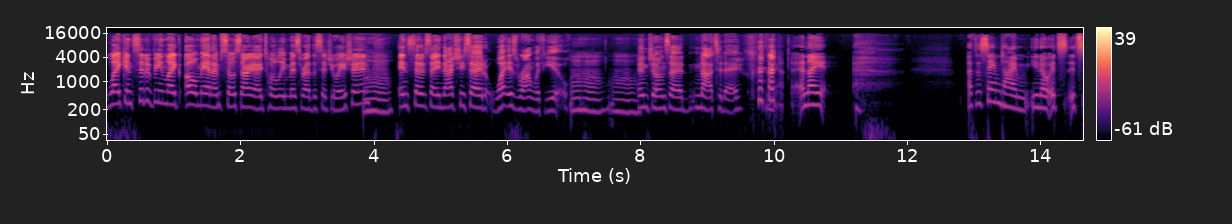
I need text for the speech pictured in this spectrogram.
Like instead of being like, "Oh man, I'm so sorry, I totally misread the situation," Mm-hmm. instead of saying that, she said, "What is wrong with you?" Mm-hmm. And Joan said, "Not today." yeah. And I at the same time, you know, it's it's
